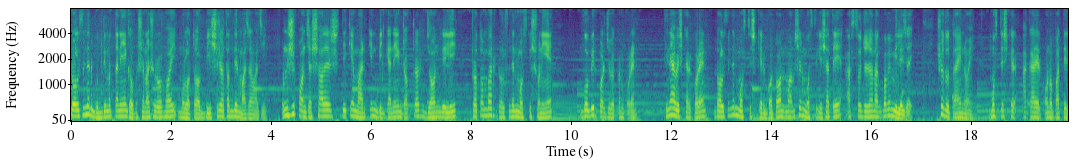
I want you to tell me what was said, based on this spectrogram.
ডলফিনের বুদ্ধিমত্তা নিয়ে গবেষণা শুরু হয় মূলত বিশ শতাব্দীর মাঝামাঝি। উনিশশো পঞ্চাশ সালের দিকে মার্কিন বিজ্ঞানী ডক্টর জন লিলি প্রথমবার ডলফিনের মস্তিষ্ক নিয়ে গভীর পর্যবেক্ষণ করেন। তিনি আবিষ্কার করেন, ডলফিনের মস্তিষ্কের গঠন মানুষের মস্তিষ্কের সাথে আশ্চর্যজনকভাবে মিলে যায়। শুধু তাই নয়, মস্তিষ্কের আকারের অনুপাতের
